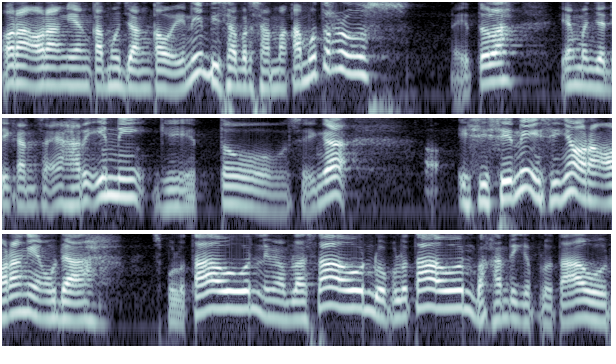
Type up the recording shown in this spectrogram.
orang-orang yang kamu jangkau ini bisa bersama kamu terus. Nah itulah yang menjadikan saya hari ini gitu. Sehingga eh, isi sini isinya orang-orang yang udah 10 tahun, 15 tahun, 20 tahun, bahkan 30 tahun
